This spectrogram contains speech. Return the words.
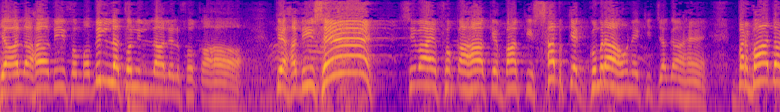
یا اللہ حدیث مدلت اللہ للفقہا کہ حدیثیں سوائے فقہا کے باقی سب کے گمراہ ہونے کی جگہ ہیں۔ برباد اور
